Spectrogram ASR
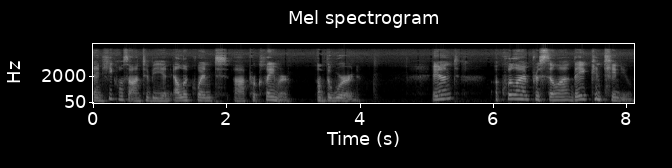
And he goes on to be an eloquent uh, proclaimer of the word. And Aquila and Priscilla, they continue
